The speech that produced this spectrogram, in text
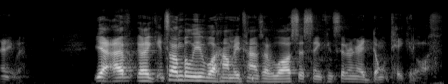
anyway. Yeah, I've, like it's unbelievable how many times I've lost this thing, considering I don't take it off.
